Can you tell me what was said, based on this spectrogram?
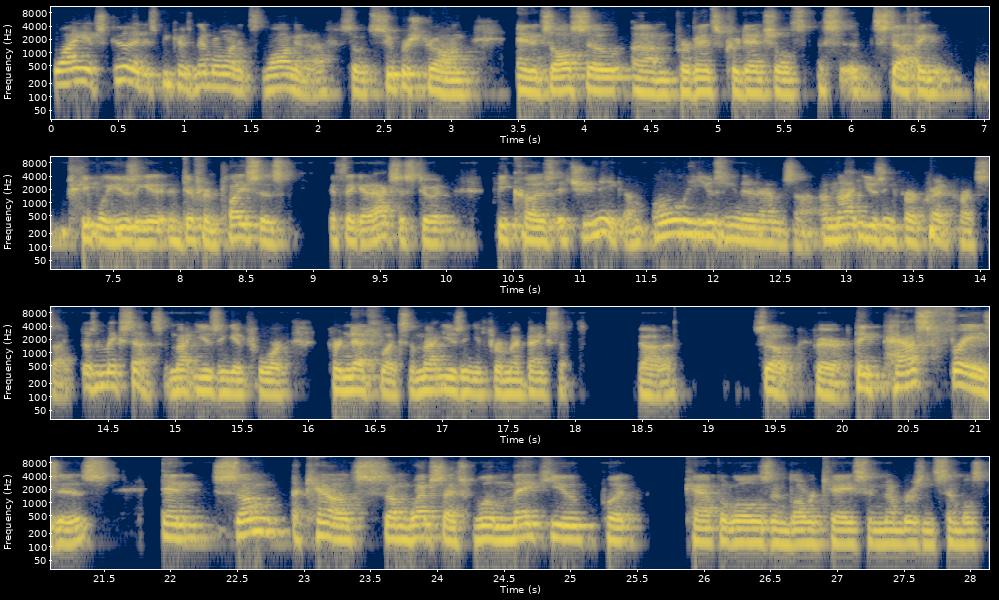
why it's good is because number one, it's long enough, so it's super strong, and it's also um, prevents credentials stuffing, people using it in different places if they get access to it, because it's unique. I'm only using it at Amazon. I'm not using it for a credit card site. Doesn't make sense. I'm not using it for for Netflix. I'm not using it for my bank site. Got it. So Fair. think pass phrases and some accounts some websites will make you put capitals and lowercase and numbers and symbols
